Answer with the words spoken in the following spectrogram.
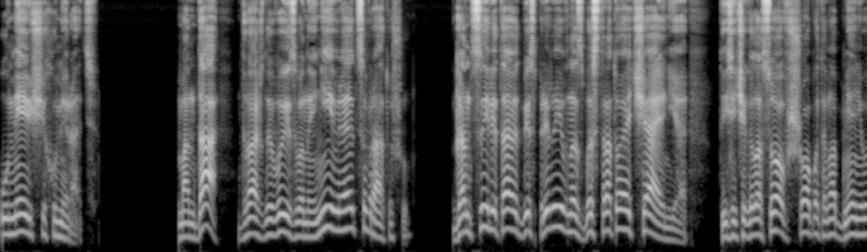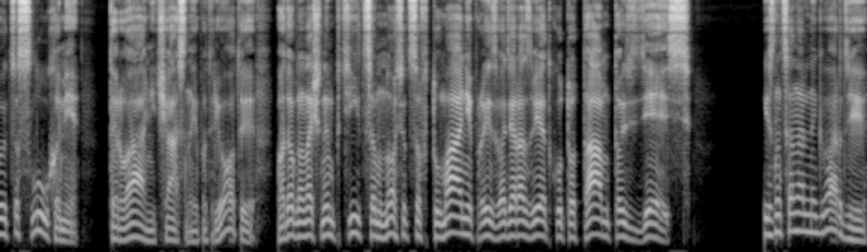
умеющих умирать. Манда, дважды вызванный, не является в ратушу. Гонцы летают беспрерывно с быстротой отчаяния. Тысячи голосов шепотом обмениваются слухами. Теруане, частные патриоты, подобно ночным птицам, носятся в тумане, производя разведку то там, то здесь. Из Национальной гвардии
